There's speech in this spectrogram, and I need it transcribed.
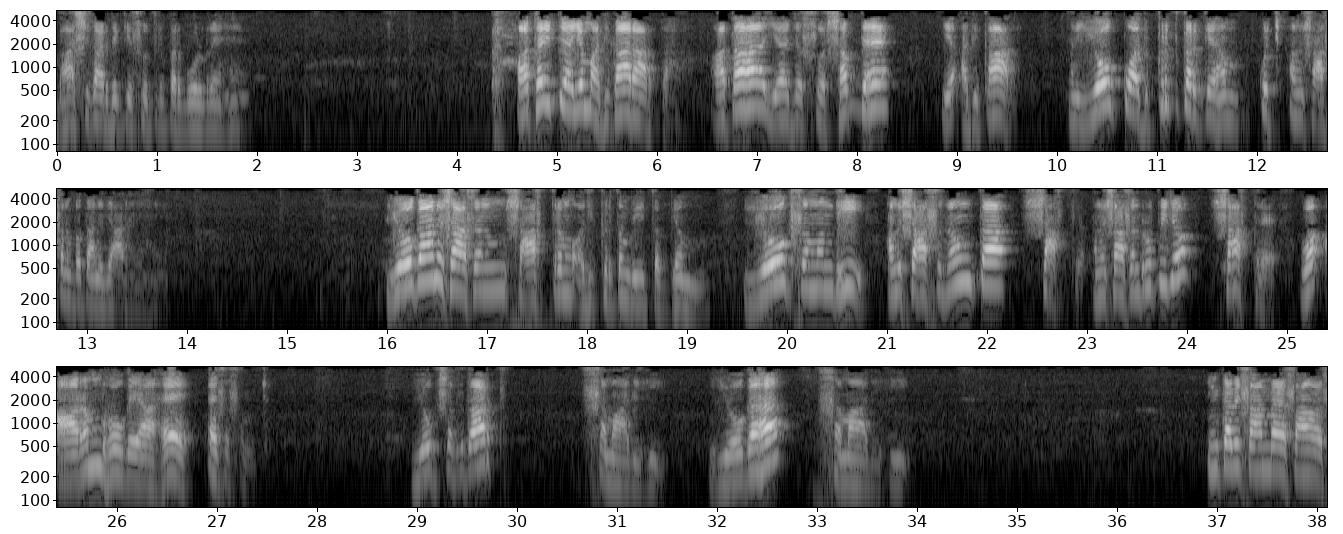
भाष्यकार देखिए सूत्र पर बोल रहे हैं अथ अयम अधिकारार्थ। अतः यह जो स्व शब्द है यह अधिकार योग को अधिकृत करके हम कुछ अनुशासन बताने जा रहे हैं। योगानुशासन शास्त्रम अधिकृतम वेतव्यम। योग संबंधी अनुशासनों का शास्त्र, अनुशासन रूपी जो शास्त्र है, वह आरंभ हो गया है, ऐसा समझो। योग शब्द का अर्थ समाधि ही। योग समाधि ही। इनका भी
